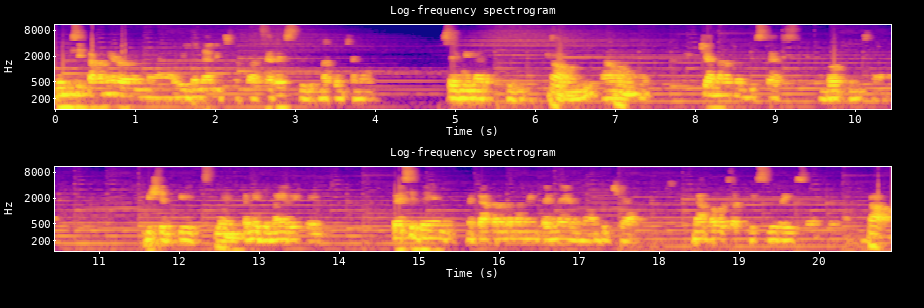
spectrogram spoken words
bumisita kami ron na with the knowledge of uh, Ceres to natin siya ng seminar. Oo. Um, siya nakapag-discuss about dun sa vision feeds. Then kami dumayari kay President, nagkakaroon naman ng time na yun, nandun siya. Nakausap ni si Ray. Oo.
